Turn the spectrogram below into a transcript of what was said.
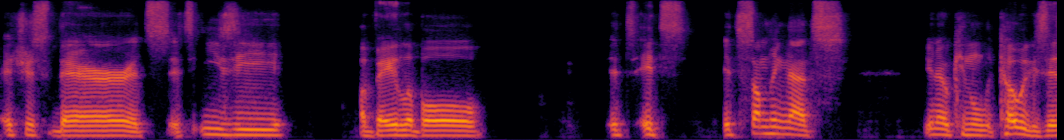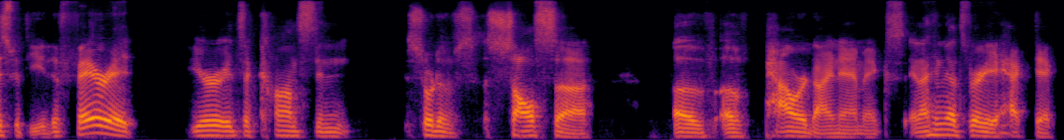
it's just there. It's it's easy, available. It's it's it's something that's you know can coexist with you. The ferret, you're it's a constant sort of salsa of of power dynamics, and I think that's very hectic.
